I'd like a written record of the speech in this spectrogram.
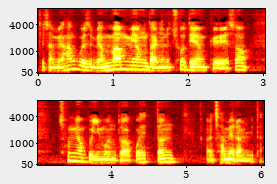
그 자매가 한국에서 몇만 명 다니는 초대형 교회에서 청년부 임원도 하고 했던 어, 자매랍니다.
